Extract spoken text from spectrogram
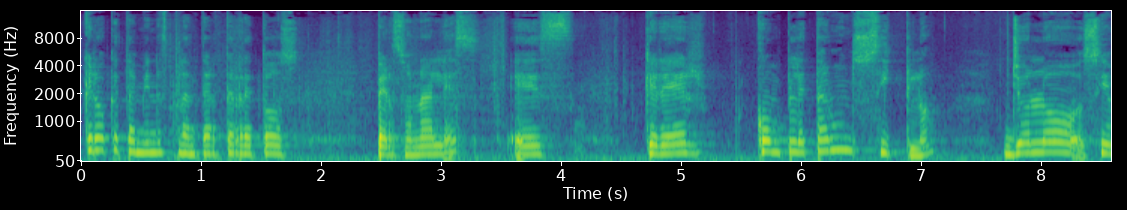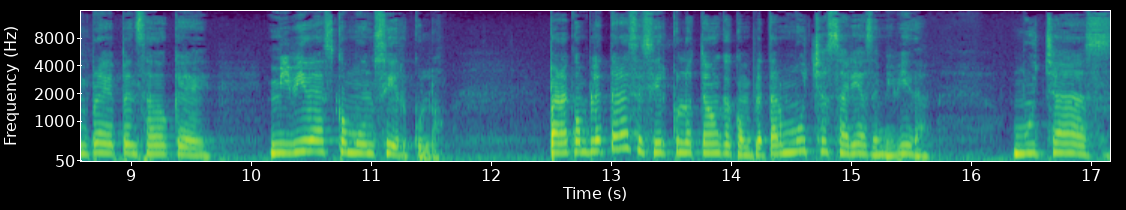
creo que también es plantearte retos personales, es querer completar un ciclo. Yo lo siempre he pensado que mi vida es como un círculo. Para completar ese círculo tengo que completar muchas áreas de mi vida, muchas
